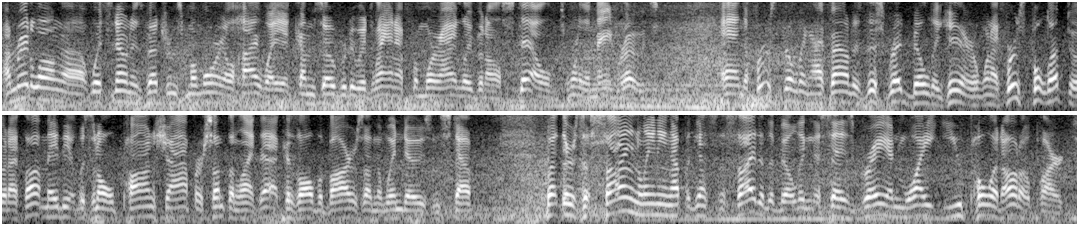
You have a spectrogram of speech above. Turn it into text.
I'm right along uh, what's known as Veterans Memorial Highway. It comes over to Atlanta from where I live in Austell. It's one of the main roads. And the first building I found is this red building here. When I first pulled up to it, I thought maybe it was an old pawn shop or something like that because all the bars on the windows and stuff. But there's a sign leaning up against the side of the building that says gray and white, you pull it auto parts.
